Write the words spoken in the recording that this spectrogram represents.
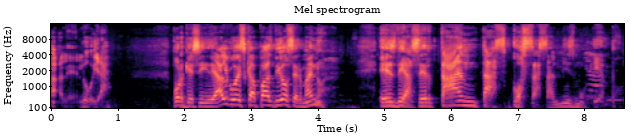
Aleluya. Porque si de algo es capaz Dios, hermano, es de hacer tantas cosas al mismo tiempo.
